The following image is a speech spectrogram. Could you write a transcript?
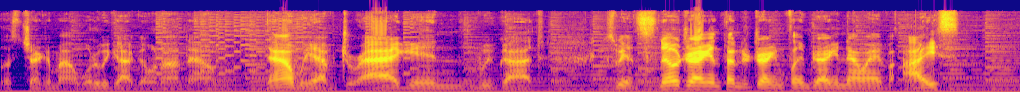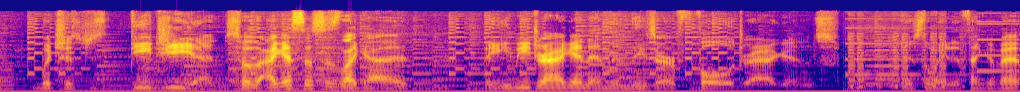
Let's check them out. What do we got going on now? Now we have dragon. We've got because we had snow dragon, thunder dragon, flame dragon. Now I have ice, which is just DGN. So I guess this is like a baby dragon, and then these are full dragons. Is the way to think of it.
